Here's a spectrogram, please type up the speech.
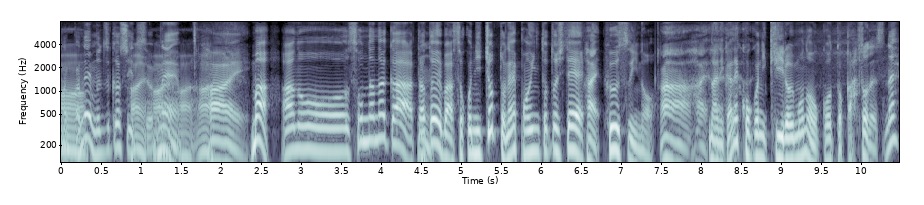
なかね難しいですよね。まああのそんな中例えばそこにちょっとねポイントとして風水の何かねここに黄色いものを置こうとか。そうですね。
